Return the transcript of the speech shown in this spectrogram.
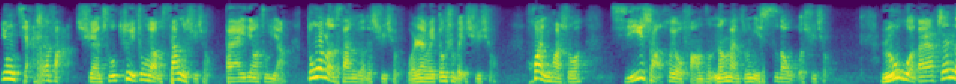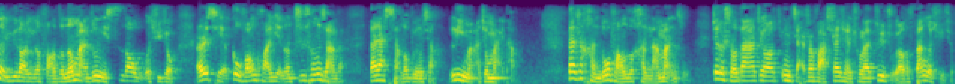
用假设法选出最重要的三个需求，大家一定要注意啊，多了三个的需求，我认为都是伪需求。换句话说，极少会有房子能满足你四到五个需求。如果大家真的遇到一个房子能满足你四到五个需求，而且购房款也能支撑下的，大家想都不用想，立马就买它。但是很多房子很难满足，这个时候大家就要用假设法筛选出来最主要的三个需求。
